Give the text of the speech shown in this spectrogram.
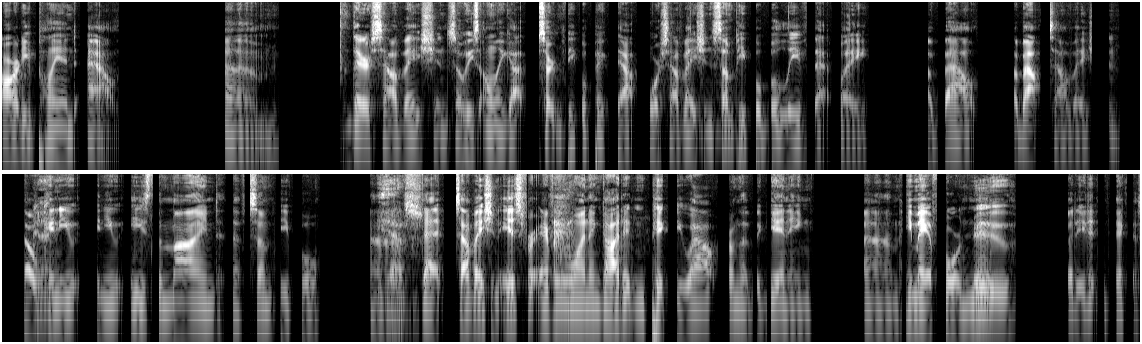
already planned out um, their salvation, so He's only got certain people picked out for salvation. Some people believe that way about about salvation. So Okay. can you can you ease the mind of some people um, Yes. that salvation is for everyone, and God didn't pick you out from the beginning. Um, he may have foreknew, but He didn't pick us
